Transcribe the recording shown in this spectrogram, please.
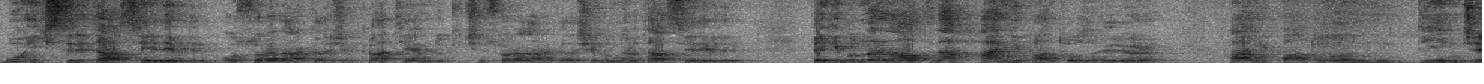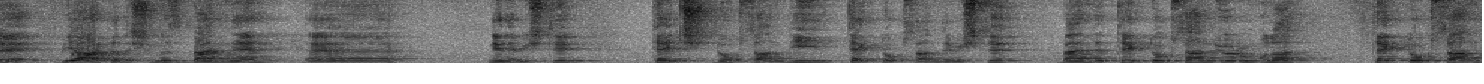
Bu ikisini tavsiye edebilirim. O soran arkadaşa, KTM Duke için soran arkadaşa bunları tavsiye edebilirim. Peki bunların altına hangi pantolonu veriyorum? Hangi pantolon deyince bir arkadaşımız benle eee, ne demişti? Tech 90 değil, Tek 90 demişti. Ben de Tek 90 diyorum buna. Tek 90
